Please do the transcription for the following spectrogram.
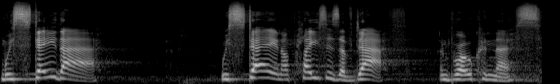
We stay there. We stay in our places of death and brokenness.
